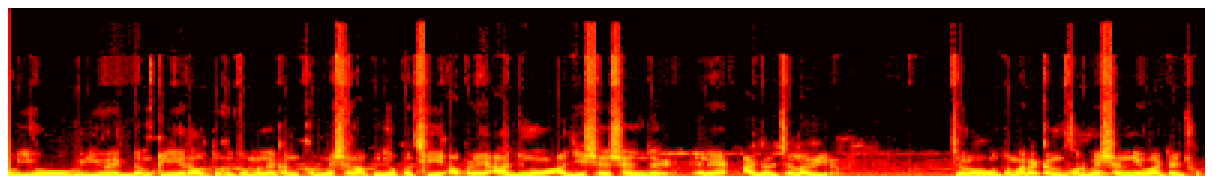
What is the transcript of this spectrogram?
ઓડિયો વીડિયો એકદમ ક્લિયર આવતો હોય તો મને કન્ફર્મેશન આપી દો. પછી આપણે આજનો આ જે સેશન છે, એને આગળ ચલાવીએ. ચલો, હું તમારા કન્ફર્મેશનની વાટે છું.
